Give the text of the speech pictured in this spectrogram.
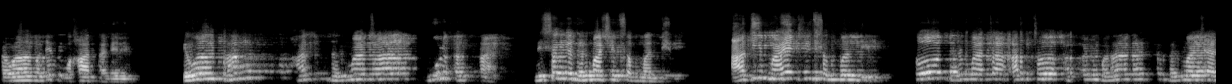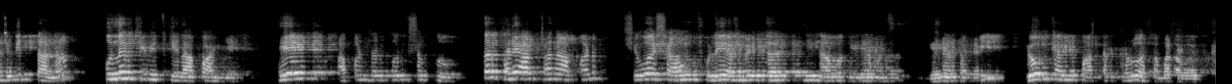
प्रवाहामध्ये वाहत आलेले. तेव्हा हा हा धर्माचा मूळ अर्थ आहे. निसर्ग धर्माशी संबंधित. आधी मायेशी संबंधित. तो धर्माचा अर्थ आपण महाराष्ट्र धर्माच्या निमित्तानं पुनर्जीवित केला पाहिजे. हे आपण जर करू शकतो तर खऱ्या अर्थानं आपण शिवशाहू फुले आंबेडकर ही नावं घेण्या घेण्यासाठी योग्य आणि पात्र ठरू असं मला वाटतं.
